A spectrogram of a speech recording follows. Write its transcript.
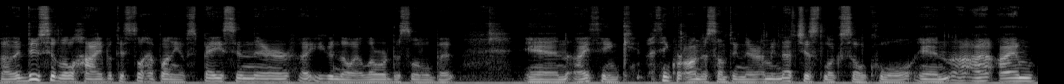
Uh, they do sit a little high, but they still have plenty of space in there, uh, even though I lowered this a little bit. And I think I think we're onto something there. I mean, that just looks so cool. And I, I'm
